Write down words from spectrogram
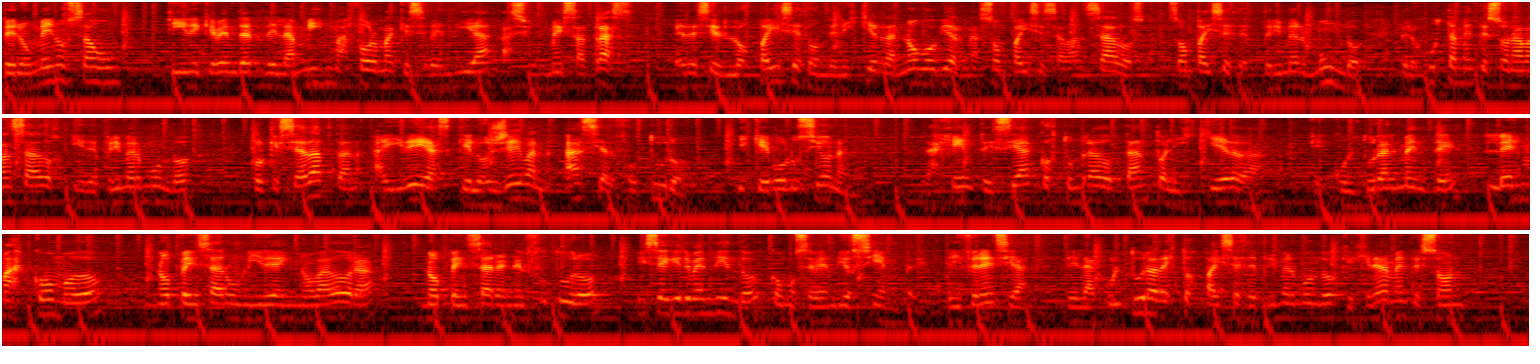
pero menos aún tiene que vender de la misma forma que se vendía hace un mes atrás. Es decir, los países donde la izquierda no gobierna son países avanzados, son países de primer mundo, pero justamente son avanzados y de primer mundo porque se adaptan a ideas que los llevan hacia el futuro y que evolucionan. La gente se ha acostumbrado tanto a la izquierda que culturalmente le es más cómodo no pensar una idea innovadora no pensar en el futuro y seguir vendiendo como se vendió siempre. A diferencia de la cultura de estos países de primer mundo, que generalmente son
